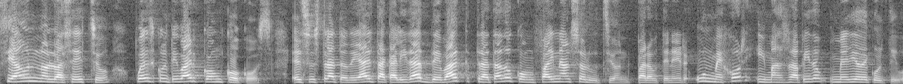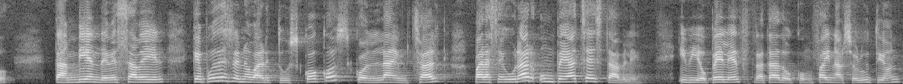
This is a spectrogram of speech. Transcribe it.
si aún no lo has hecho, puedes cultivar con cocos, el sustrato de alta calidad de BAC tratado con Final Solution para obtener un mejor y más rápido medio de cultivo. También debes saber que puedes renovar tus cocos con Lime Chalk para asegurar un pH estable. Y Biopellets tratado con Final Solution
